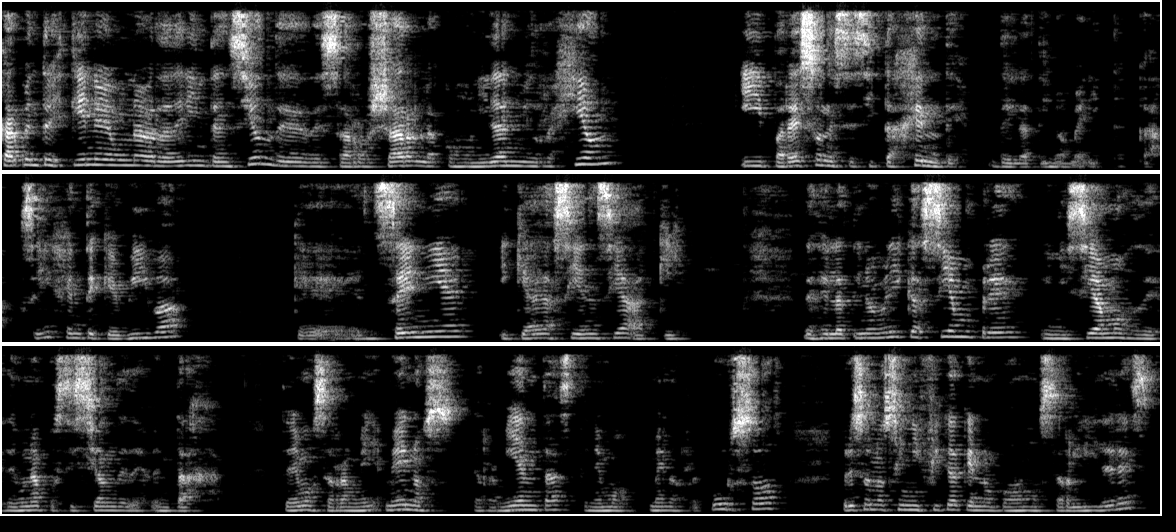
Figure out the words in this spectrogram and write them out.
Carpentries tiene una verdadera intención de desarrollar la comunidad en mi región y para eso necesita gente de Latinoamérica, gente que viva, que enseñe y que haga ciencia aquí. Desde Latinoamérica siempre iniciamos desde una posición de desventaja. Tenemos menos herramientas, tenemos menos recursos, pero eso no significa que no podamos ser líderes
